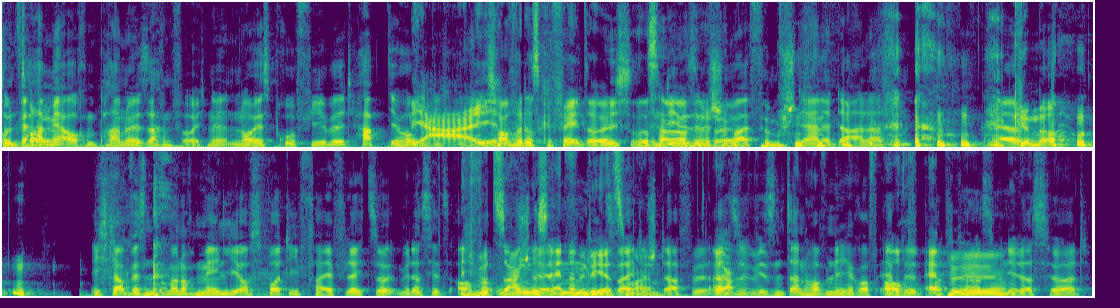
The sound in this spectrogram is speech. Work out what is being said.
und wir haben ja auch ein paar neue Sachen für euch, ne? Neues Profilbild habt ihr hoffentlich ja, gesehen. ich hoffe, das gefällt euch. Das in dem auf Sinne schon mal fünf Sterne dalassen. ähm, Genau. Ich glaube, wir sind immer noch mainly auf Spotify. Vielleicht sollten wir das jetzt auch Ich mal würd sagen, das ändern wir jetzt mal. Staffel. Ja. Also wir sind dann hoffentlich auch auf Auf Apple Podcast, Apple. wenn ihr das hört.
